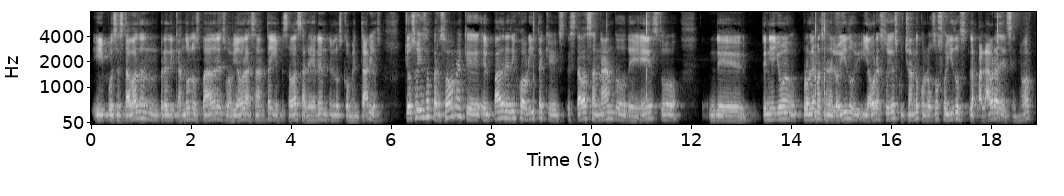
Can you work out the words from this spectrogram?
Y pues estaban predicando los padres o había hora santa y empezabas a leer en, en los comentarios. Yo soy esa persona que el padre dijo ahorita que estaba sanando de esto, de tenía yo problemas en el oído y ahora estoy escuchando con los dos oídos la palabra del Señor.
